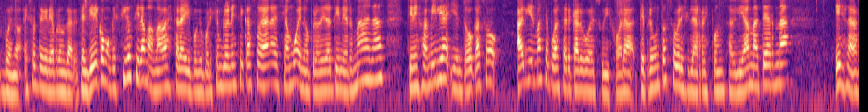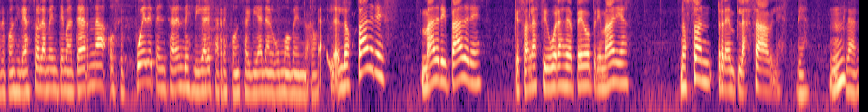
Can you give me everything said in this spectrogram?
bueno, eso te quería preguntar, se entiende como que sí o sí la mamá va a estar ahí, porque por ejemplo en este caso de Ana decían, bueno, pero ella tiene hermanas, tiene familia y en todo caso alguien más se puede hacer cargo de su hijo. Ahora, te pregunto sobre si la responsabilidad materna es la responsabilidad solamente materna o se puede pensar en desligar esa responsabilidad en algún momento. Los padres, madre y padre, que son las figuras de apego primarias, no son reemplazables. Bien, ¿Mm? claro.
